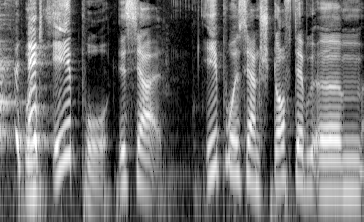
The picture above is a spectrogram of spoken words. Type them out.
Und EPO ist ja EPO ist ja ein Stoff, der ähm,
